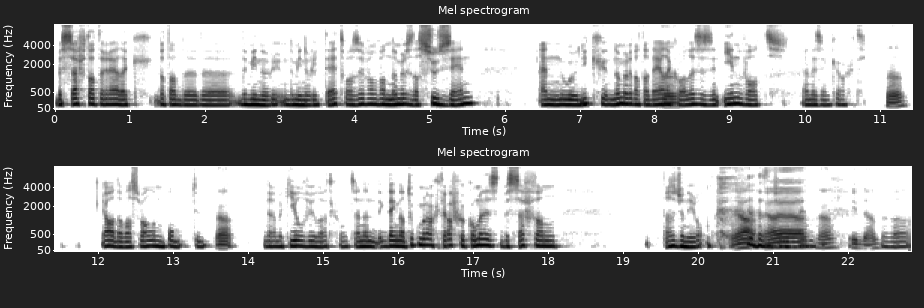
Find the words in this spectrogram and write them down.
beseft dat er eigenlijk dat dat de, de, de, minori- de minoriteit was hè, van, van nummers dat zo zijn. En hoe uniek een nummer dat dat eigenlijk Ja. wel is, is in eenvoud en is in kracht. ja, Ja, dat was wel een bom toen. Daar heb ik heel veel uitgehaald. En dan- ik denk dat het ook maar achteraf gekomen is, het besef van... Dat is Johnny Rotten. Ja, Dat is ja, ja, ja, ja,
